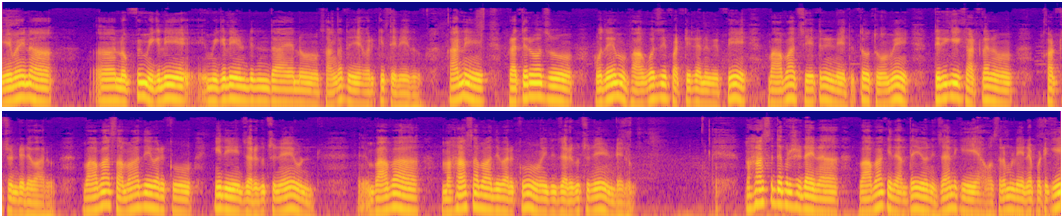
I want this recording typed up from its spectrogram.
ఏమైనా నొప్పి మిగిలి మిగిలి ఉండిందాయను సంగతి ఎవరికీ తెలియదు. కానీ ప్రతిరోజు ఉదయం భాగవతి పట్టీలను విప్పి బాబా చేతిని నేతితో తోమి తిరిగి కట్లను కట్టుచుండేవారు బాబా సమాధి వరకు ఇది జరుగుతూనే ఉం బాబా మహాసమాధి వరకు ఇది జరుగుతూనే ఉండేను. మహాసిద్ధ పురుషుడైన బాబాకి ఇదంతయో నిజానికి అవసరం లేనప్పటికీ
